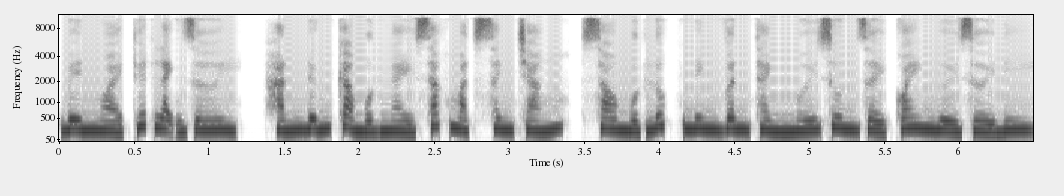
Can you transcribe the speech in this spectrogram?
bên ngoài tuyết lạnh rơi, hắn đứng cả một ngày sắc mặt xanh trắng, sau một lúc Ninh Vân Thành mới run rẩy quay người rời đi.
